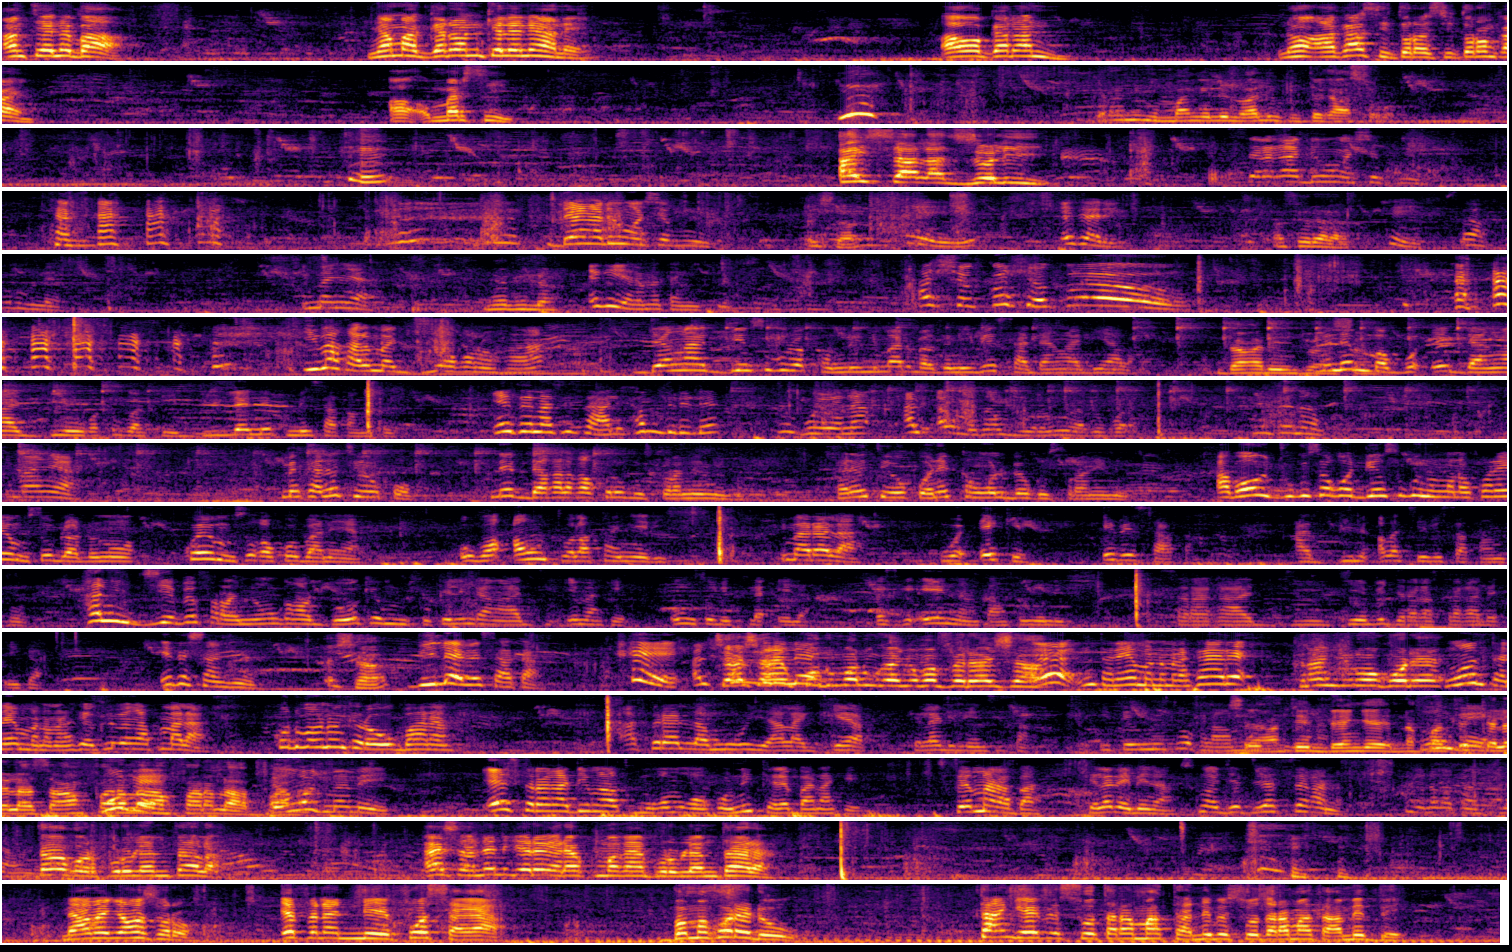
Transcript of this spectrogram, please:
antene ba nyama garan ne ane awo garan No aga sitoro citron kain ah merci ye garan ni mangele no ali ku te kasoro Aïssa la Zoli. Serga dunga chefu. Denga dunga chefu. Aïssa. Eh, hey. Asera. Hey, ça problème. Imanya. Nyabila. Eki eh, yana matangi kia. Ashoko shoko. Iba kala ma jiyo kono ha. Danga din sugura kono ni mara bagani be sa danga dia ba. Eh, danga din jo. Nene mabo e danga din ko tuga ke bile ne pmesa kanko. Yentena sisa alhamdulillah. Boyana ali almatan boro no abora. Yentena. Imanya. Mekana tiyo ko. Ne dagala ka kolo gusura ne ne. Kana tiyo ko ne kangol be gusura ne ne. a b'aw ko den sugu nin ko ne muso bila dɔnɔ ko muso ka e ko bannen o b'anw anw tɔla ta ɲɛ de i ma da la e ala cɛ bɛ sa tan tɔ hali fara ɲɔgɔn kan dɔw muso kelen kan ka di o muso bɛ tila parce que e ye nantan kolon de saraka di diɲɛ bɛ jara ka saraka da e kan e tɛ change e eh, o bi la Chacha ye kodumanu kɛ ɲɔgɔn fɛ dɛ Aisha. Ee n tana ye manamanakɛ dɛ. Kana ko n tana ye manamanakɛ tulo bɛ n ka kuma la. Kodumanu kɛra o banna. après l'amour il y a la guerre kɛlɛ de bɛ yen sisan i tɛ mutu kala amour an tɛ bɛn kɛ nafa tɛ la sa an la an la banna jumɛn bɛ yen sera ka den mana mɔgɔ mɔgɔ ko ni kɛlɛ banna kɛ bas mana ban kɛlɛ sinon jɛ tɛ se ka na t'a kɔrɔ ne ni yɛrɛ yɛrɛ kumakan problème ne ne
